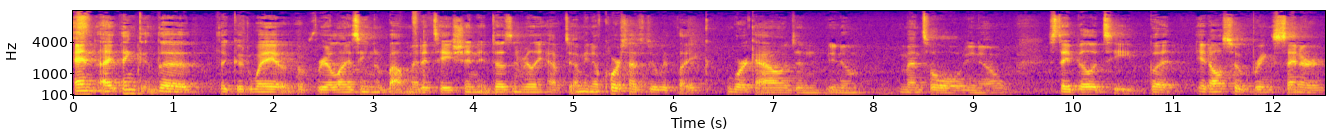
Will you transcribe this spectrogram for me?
And I think the the good way of, of realizing about meditation, it doesn't really have to. I mean, of course, it has to do with like workout and you know mental, you know, stability. But it also brings center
